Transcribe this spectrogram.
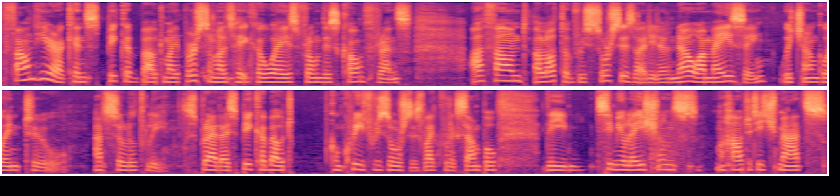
found here, I can speak about my personal takeaways from this conference. I found a lot of resources I didn't know, amazing, which I'm going to absolutely spread. I speak about concrete resources, like, for example, the simulations on how to teach maths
